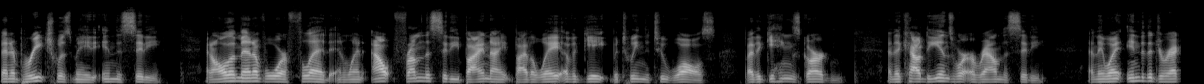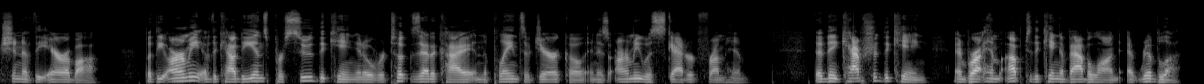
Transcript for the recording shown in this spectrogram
Then a breach was made in the city, and all the men of war fled and went out from the city by night by the way of a gate between the two walls, by the king's garden. And the Chaldeans were around the city. And they went into the direction of the Arabah. But the army of the Chaldeans pursued the king and overtook Zedekiah in the plains of Jericho, and his army was scattered from him. Then they captured the king and brought him up to the king of Babylon at Riblah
